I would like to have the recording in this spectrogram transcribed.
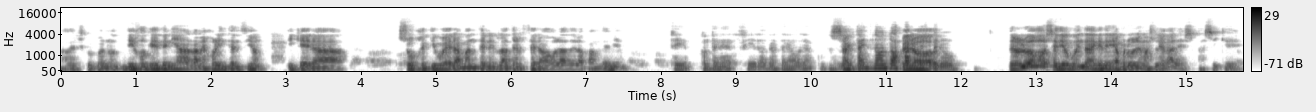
a ver, exculpar no, dijo que tenía la mejor intención y que era su objetivo era mantener la tercera ola de la pandemia. Sí, contener, sí, la tercera hora. Exacto. Está no en todas Pero- partes, pero Pero luego se dio cuenta de que tenía problemas legales, así que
